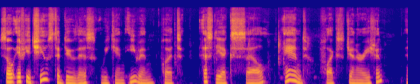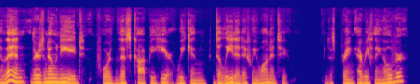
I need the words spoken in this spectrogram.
So if you choose to do this, we can even put SDXL and Flux generation, and then there's no need for this copy here. We can delete it if we wanted to. Just bring everything over.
